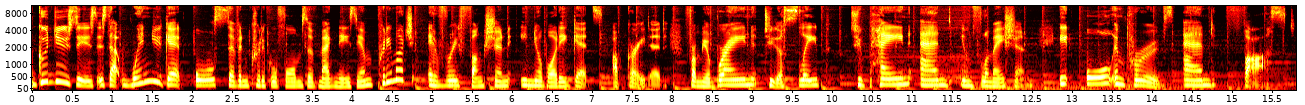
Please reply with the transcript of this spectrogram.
good news is is that when you get all seven critical forms of magnesium, pretty much every function in your body gets upgraded, from your brain to your sleep to pain and inflammation. It all improves and fast.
